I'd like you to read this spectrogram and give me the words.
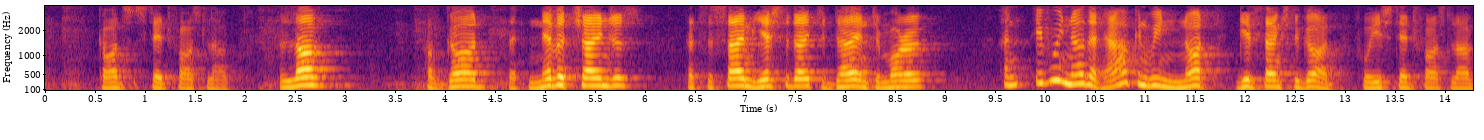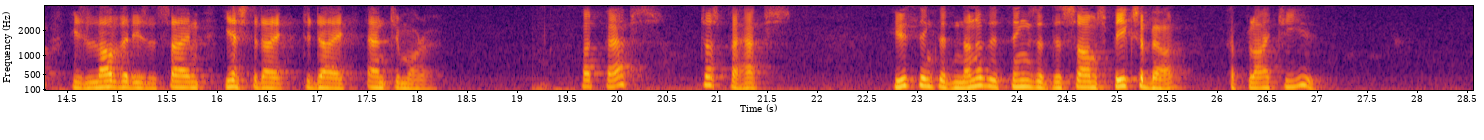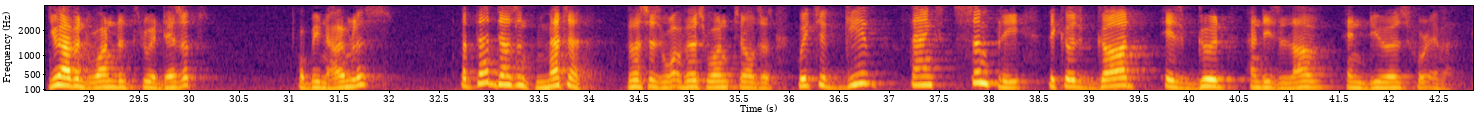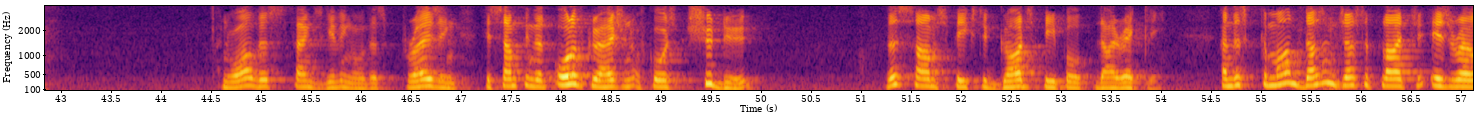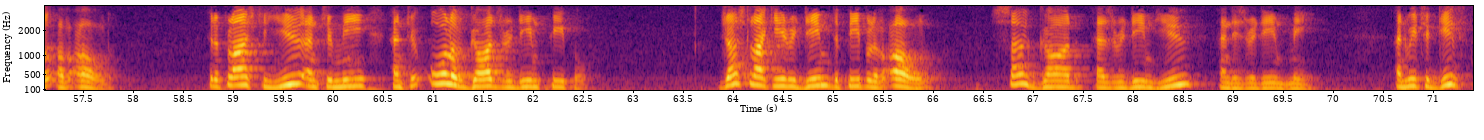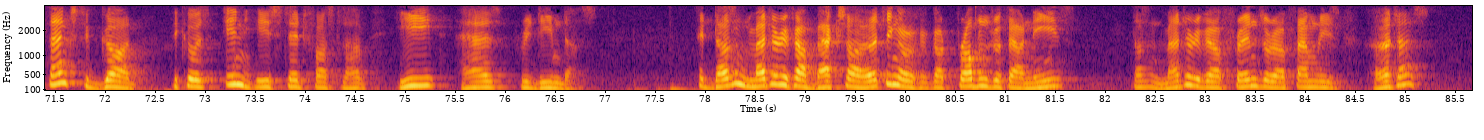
God's steadfast love. The love of God that never changes, that's the same yesterday, today, and tomorrow. And if we know that, how can we not give thanks to God for his steadfast love, his love that is the same yesterday, today, and tomorrow? But perhaps, just perhaps, you think that none of the things that this psalm speaks about apply to you. You haven't wandered through a desert or been homeless, but that doesn't matter. Verses, verse 1 tells us we're to give thanks simply because God is good and his love endures forever. And while this thanksgiving or this praising is something that all of creation, of course, should do, this psalm speaks to God's people directly. And this command doesn't just apply to Israel of old, it applies to you and to me and to all of God's redeemed people. Just like He redeemed the people of old, so God has redeemed you and has redeemed me. And we're to give thanks to God because in His steadfast love, He has redeemed us. It doesn't matter if our backs are hurting or if we've got problems with our knees. It doesn't matter if our friends or our families hurt us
